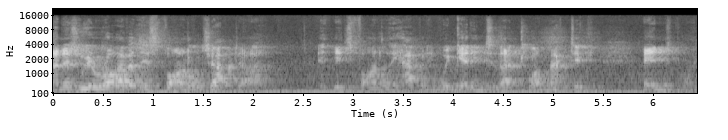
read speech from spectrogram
And as we arrive at this final chapter, it's finally happening. We're getting to that climactic end point.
